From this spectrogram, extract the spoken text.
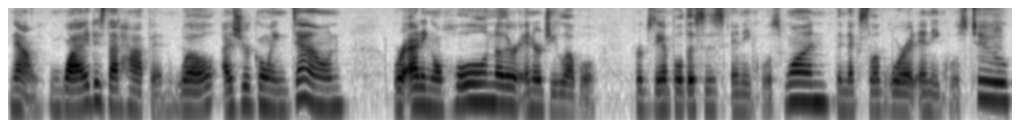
Now, why does that happen? Well, as you're going down, we're adding a whole nother energy level. For example, this is n equals 1. The next level we're at n equals 2.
